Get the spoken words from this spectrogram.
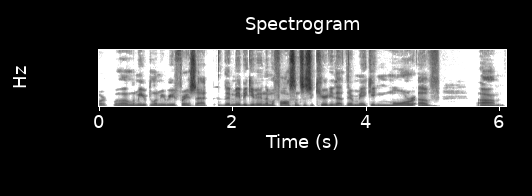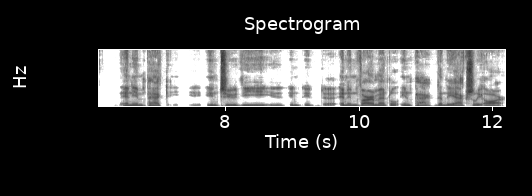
or well let me let me rephrase that they may be giving them a false sense of security that they're making more of um, an impact into the in, in, uh, an environmental impact than they actually are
